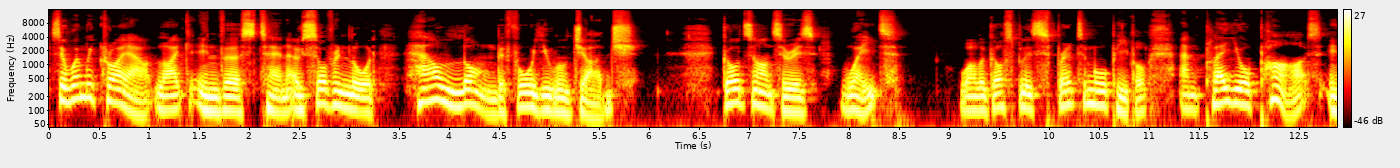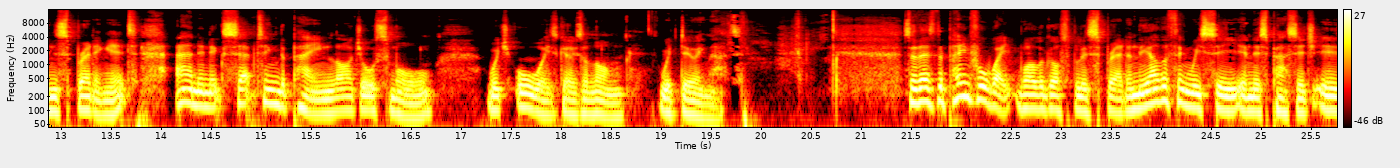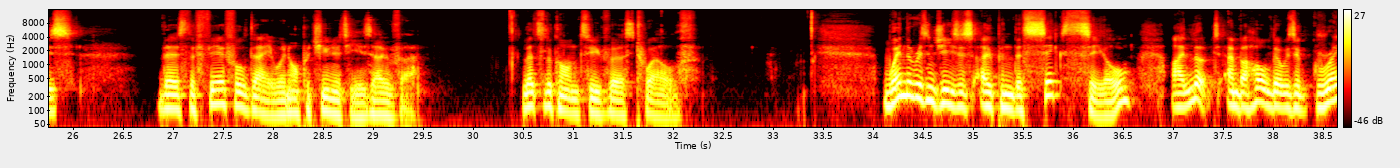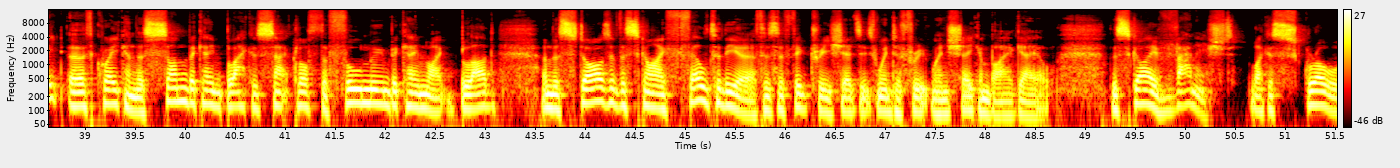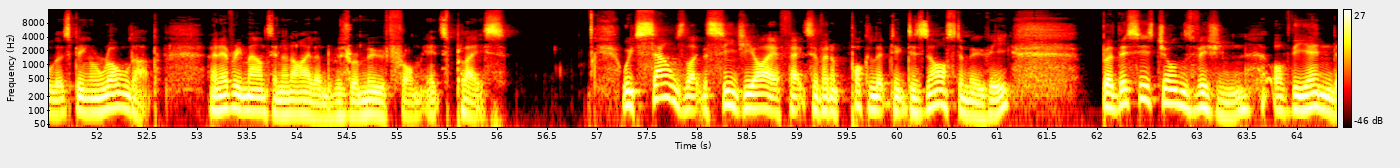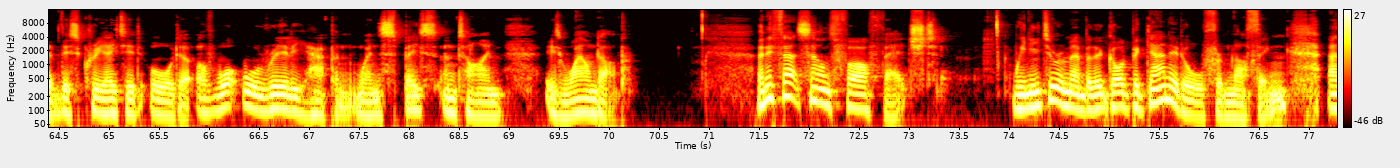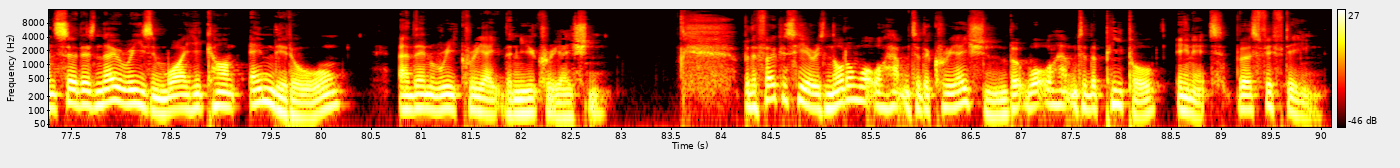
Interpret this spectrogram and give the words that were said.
So when we cry out, like in verse 10, O sovereign Lord, how long before you will judge? God's answer is wait while the gospel is spread to more people and play your part in spreading it and in accepting the pain, large or small, which always goes along with doing that. So there's the painful wait while the gospel is spread. And the other thing we see in this passage is there's the fearful day when opportunity is over. Let's look on to verse 12. When the risen Jesus opened the sixth seal, I looked, and behold, there was a great earthquake, and the sun became black as sackcloth, the full moon became like blood, and the stars of the sky fell to the earth as the fig tree sheds its winter fruit when shaken by a gale. The sky vanished like a scroll that's being rolled up, and every mountain and island was removed from its place which sounds like the CGI effects of an apocalyptic disaster movie. But this is John's vision of the end of this created order, of what will really happen when space and time is wound up. And if that sounds far fetched, we need to remember that God began it all from nothing, and so there's no reason why He can't end it all and then recreate the new creation. But the focus here is not on what will happen to the creation, but what will happen to the people in it. Verse 15.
